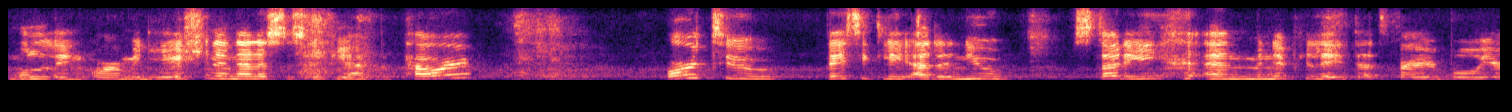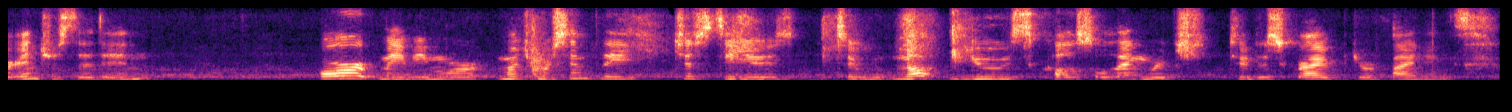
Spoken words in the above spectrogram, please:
modeling or mediation analysis if you have the power, or to basically add a new study and manipulate that variable you're interested in, or maybe more, much more simply, just to use to not use causal language to describe your findings.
